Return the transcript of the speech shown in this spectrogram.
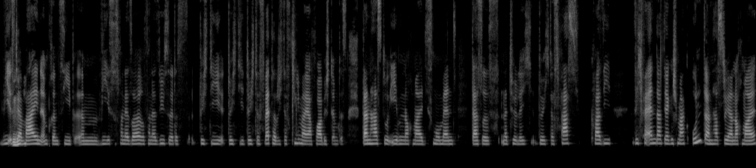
wie ist mhm. der Wein im Prinzip, ähm, wie ist es von der Säure, von der Süße, das durch die, durch die, durch das Wetter, durch das Klima ja vorbestimmt ist. Dann hast du eben nochmal diesen Moment, dass es natürlich durch das Fass quasi sich verändert, der Geschmack. Und dann hast du ja nochmal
